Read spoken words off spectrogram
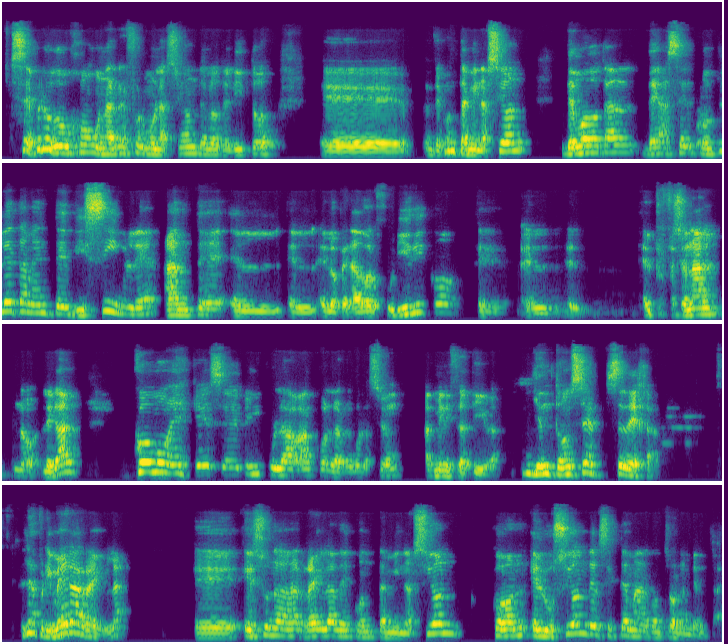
se produjo una reformulación de los delitos eh, de contaminación, de modo tal de hacer completamente visible ante el, el, operador jurídico, eh, el, el, profesional legal, cómo es que se vinculaba con la regulación administrativa. Y entonces se deja la primera regla eh, es una regla de contaminación con elusión del sistema de control ambiental.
